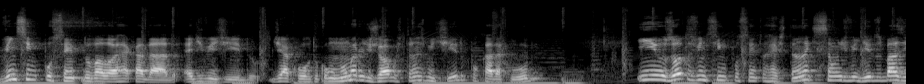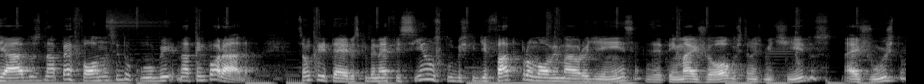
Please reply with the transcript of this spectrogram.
25% do valor arrecadado é dividido de acordo com o número de jogos transmitidos por cada clube. E os outros 25% restantes são divididos baseados na performance do clube na temporada. São critérios que beneficiam os clubes que de fato promovem maior audiência, quer dizer, tem mais jogos transmitidos, é justo,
